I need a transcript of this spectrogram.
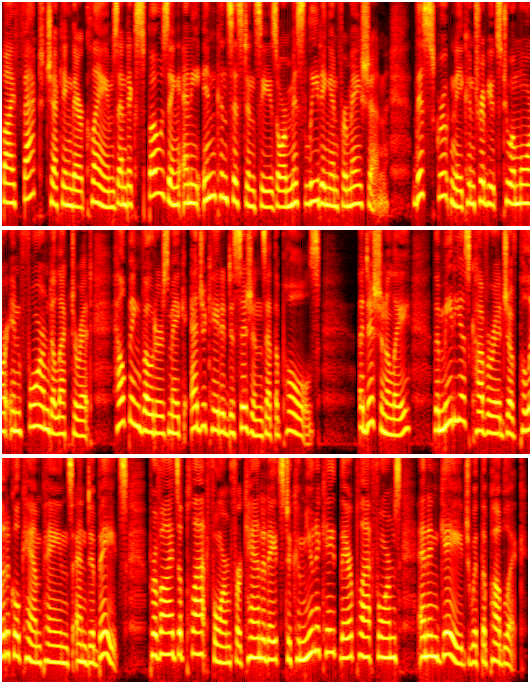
by fact checking their claims and exposing any inconsistencies or misleading information. This scrutiny contributes to a more informed electorate, helping voters make educated decisions at the polls. Additionally, the media's coverage of political campaigns and debates provides a platform for candidates to communicate their platforms and engage with the public.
